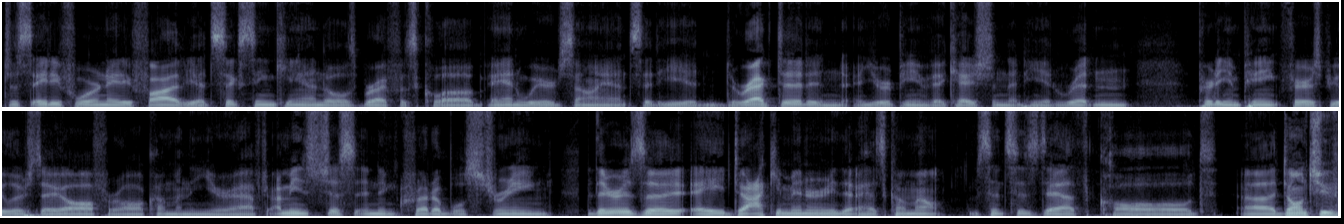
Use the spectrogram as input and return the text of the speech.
just 84 and 85 you had 16 candles breakfast club and weird science that he had directed and a european vacation that he had written pretty in pink ferris bueller's day off are all coming the year after i mean it's just an incredible string there is a, a documentary that has come out since his death called uh, don't you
